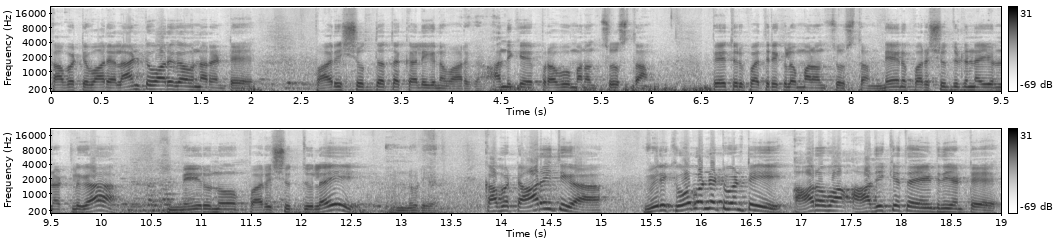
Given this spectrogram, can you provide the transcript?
కాబట్టి వారు ఎలాంటి వారుగా ఉన్నారంటే పరిశుద్ధత కలిగిన వారుగా. అందుకే ప్రభు మనం చూస్తాం. పేతురు పత్రికలో మనం చూస్తాం. నేను పరిశుద్ధుడినై ఉన్నట్లుగా మీరును పరిశుద్ధులై ఉండుడి అని. కాబట్టి ఆ రీతిగా వీరికి ఇవ్వబడినటువంటి ఆరవ ఆధిక్యత ఏంటిది అంటే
